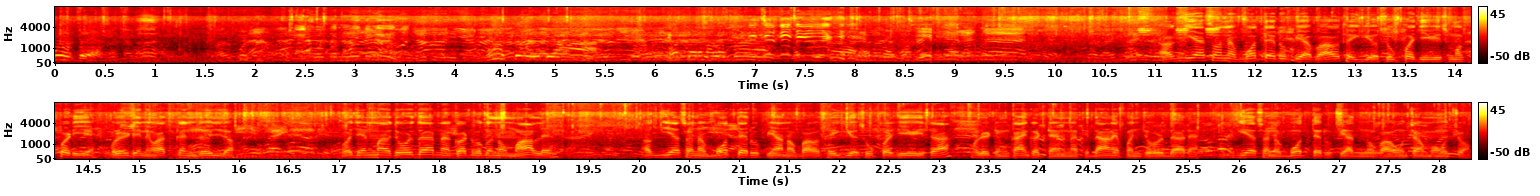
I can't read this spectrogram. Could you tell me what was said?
રૂપિયા અગિયારસો ને બોતેર રૂપિયા ભાવ થઈ ગયો સુપર જીવીસ મગફળીએ. ક્વોલિટીની વાત કરીને જોઈ લો. વજનમાં જોરદાર ને કટ વગરનો માલ હે. અગિયારસો ને બોતેર રૂપિયાનો ભાવ થઈ ગયો સુપર જીવીસ આ ક્વોલિટીમાં કાંઈ ઘટે નથી. દાણે પણ જોરદાર હે. અગિયારસો ને બોતેર રૂપિયાનો ભાવ ઊંચામાં ઊંચો.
